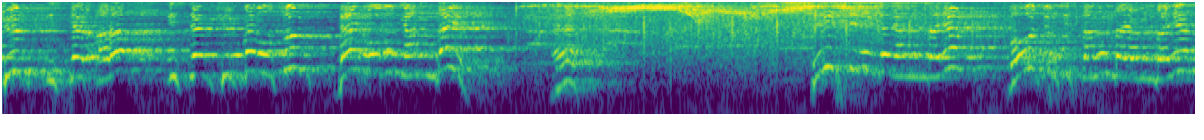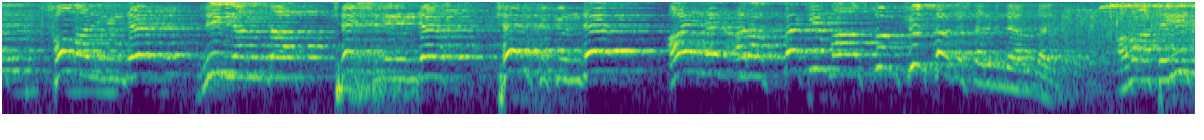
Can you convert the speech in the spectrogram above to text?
Kürt, ister Arap, ister Türkmen olsun, ben onun yanındayım. Evet. Filistin'in de yanındayım, Doğu Türkistan'ın da yanındayım, Somali'nin kardeşlerimin de yanındayım. Ama ateist,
